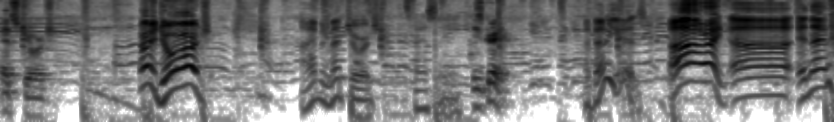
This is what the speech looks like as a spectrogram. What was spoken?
That's George. Hey, George. I haven't met George. It's fascinating. He's great. I bet he is. All right. Uh, and then,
